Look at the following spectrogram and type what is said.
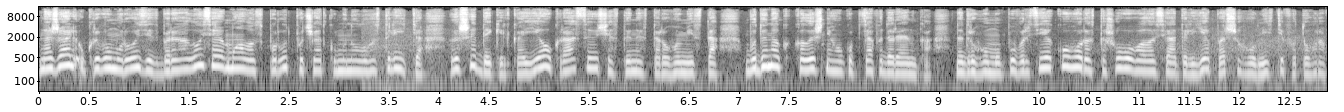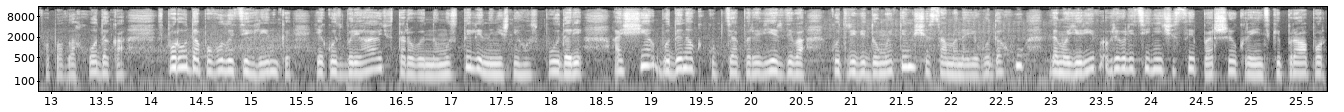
На жаль, у Кривому Розі збереглося мало споруд початку минулого століття. Лише декілька є окрасою частини старого міста. Будинок колишнього купця Федоренка, на другому поверсі якого розташовувалося ательє першого у місті фотографа Павла Ходака, споруда по вулиці Глінки, яку зберігають в старовинному стилі нинішні господарі. А ще будинок купця Перевєрзєва, котрий відомий тим, що саме на його даху замайорів в революційні часи перший український прапор.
